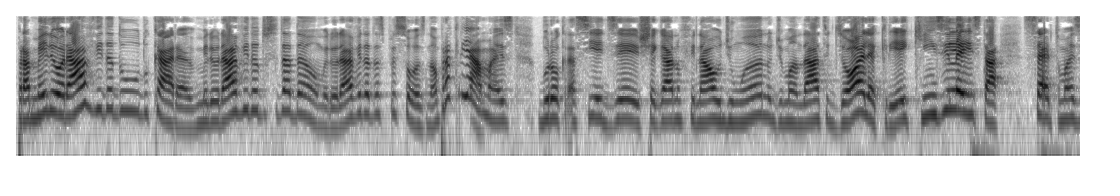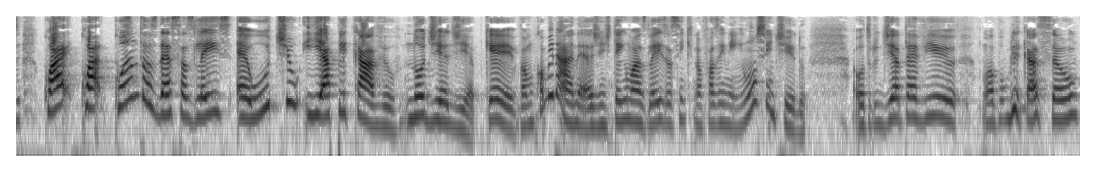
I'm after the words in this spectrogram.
para melhorar a vida do, do cara, melhorar a vida do cidadão, melhorar a vida das pessoas, não para criar mais burocracia e dizer, chegar no final de um ano de mandato e dizer, olha, criei 15 leis, tá? Certo, mas qua, qua, quantas dessas leis é útil e aplicável no dia a dia? Porque, vamos combinar, né? A gente tem umas leis assim que não fazem nenhum sentido. Outro dia até vi uma publicação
